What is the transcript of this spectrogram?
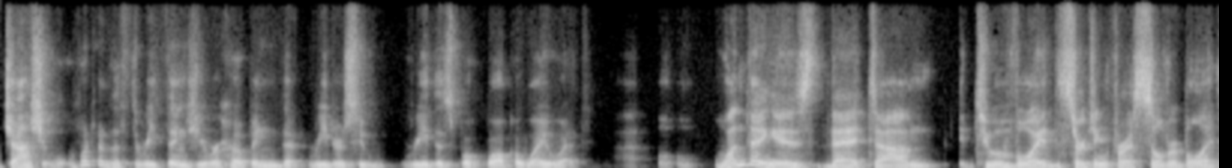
Josh, what are the three things you were hoping that readers who read this book walk away with? Uh, one thing is that um, to avoid searching for a silver bullet,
